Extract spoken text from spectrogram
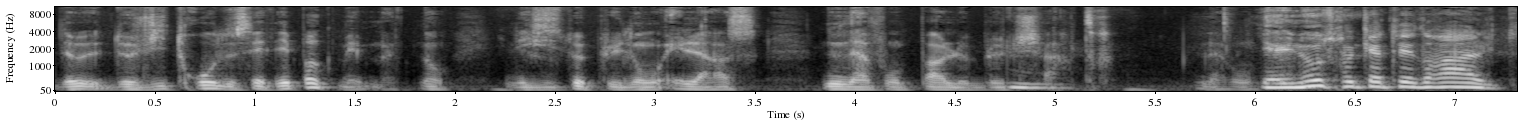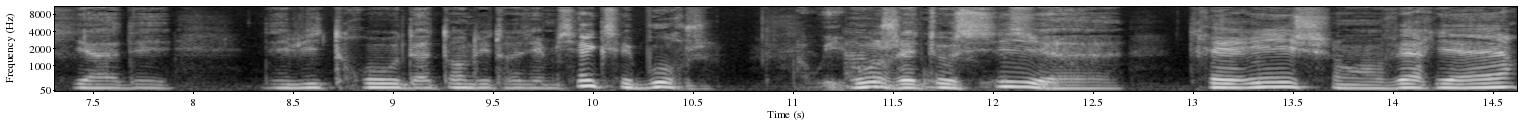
de, vitraux de cette époque, mais maintenant il n'existe plus. Non, hélas, nous n'avons pas le bleu de hmm. Chartres. Il y a une autre cathédrale qui a des, vitraux datant du XIIIe siècle, c'est Bourges. Ah oui, Bourges est aussi très riche en verrières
